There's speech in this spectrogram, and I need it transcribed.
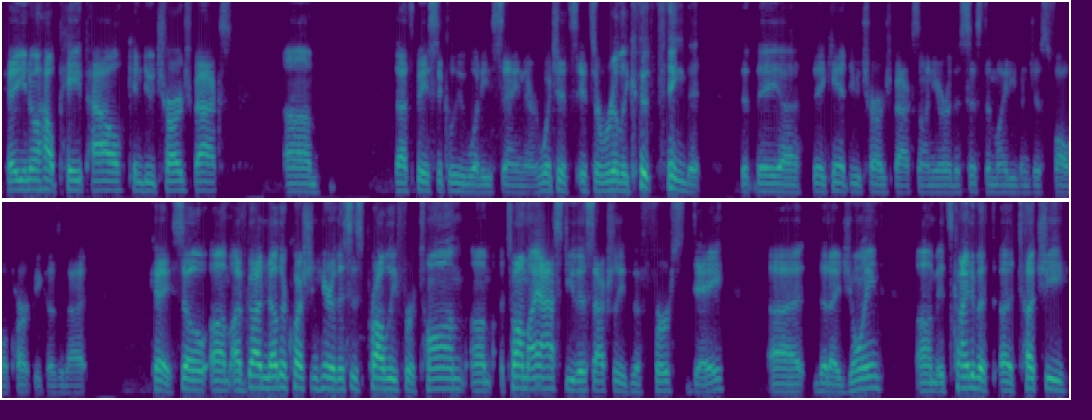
Okay, you know how PayPal can do chargebacks. Um, that's basically what he's saying there. Which it's it's a really good thing that that they uh, they can't do chargebacks on you, or the system might even just fall apart because of that. Okay, so um, I've got another question here. This is probably for Tom. Um, Tom, I asked you this actually the first day uh, that I joined. Um, it's kind of a, a, touchy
